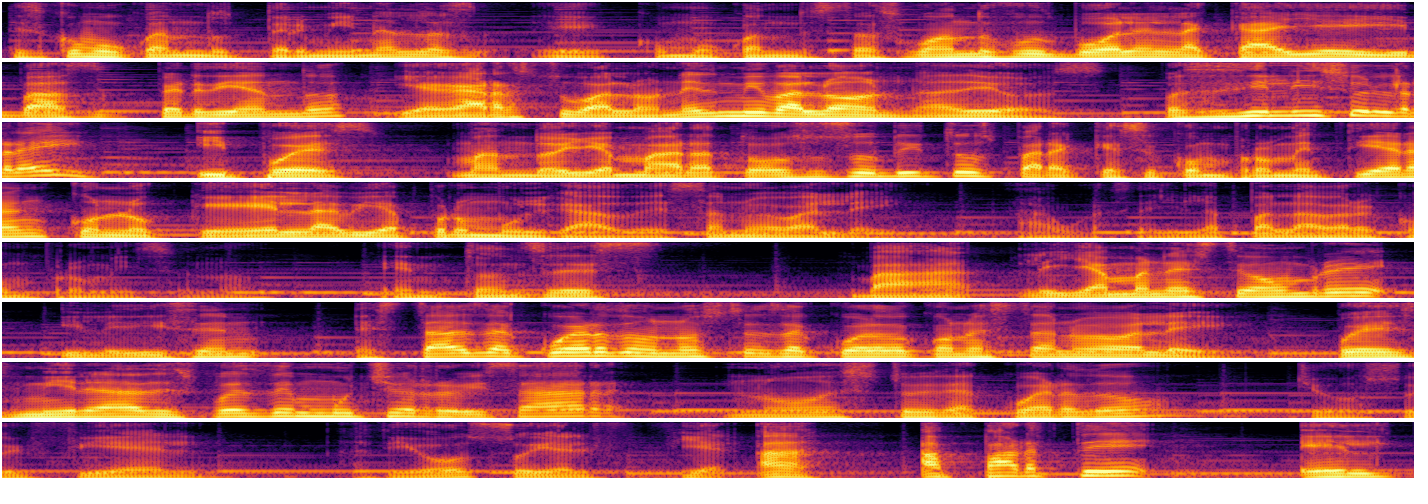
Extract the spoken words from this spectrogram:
Es como cuando terminas las. Eh, como cuando estás jugando fútbol en la calle y vas perdiendo y agarras tu balón. Es mi balón, adiós. Pues así le hizo el rey. Y pues mandó llamar a todos sus súbditos para que se comprometieran con lo que él había promulgado, esa nueva ley. Aguas, ahí la palabra compromiso, ¿no? Entonces, va, le llaman a este hombre y le dicen: ¿Estás de acuerdo o no estás de acuerdo con esta nueva ley? Pues mira, después de mucho revisar, no estoy de acuerdo yo soy fiel a Dios, soy el fiel. Ah, aparte, él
